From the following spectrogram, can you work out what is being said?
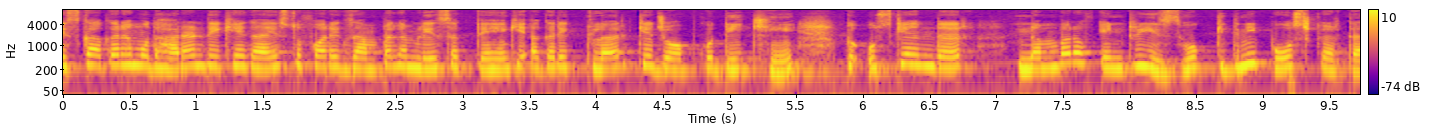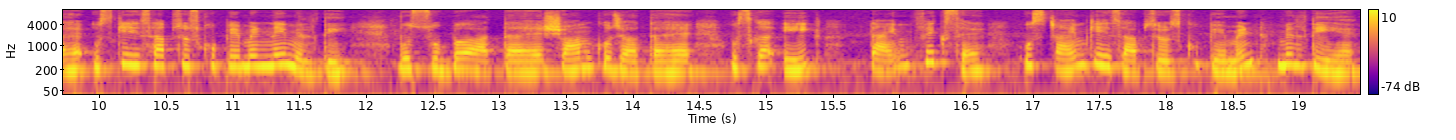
इसका अगर हम उदाहरण देखें गाइस तो फॉर एग्ज़ाम्पल हम ले सकते हैं कि अगर एक क्लर्क के जॉब को देखें तो उसके अंदर नंबर ऑफ़ एंट्रीज़ वो कितनी पोस्ट करता है, उसके हिसाब से उसको पेमेंट नहीं मिलती। वो सुबह आता है, शाम को जाता है, उसका एक टाइम फिक्स है, उस टाइम के हिसाब से उसको पेमेंट मिलती है।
